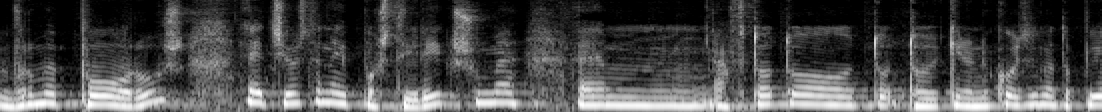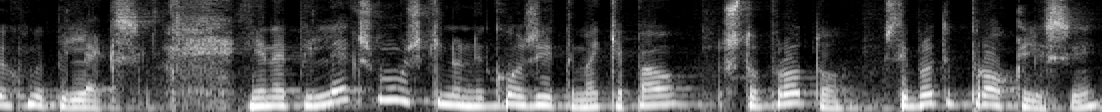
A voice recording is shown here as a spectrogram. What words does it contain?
βρούμε πόρους έτσι ώστε να υποστηρίξουμε αυτό το, το, το, κοινωνικό ζήτημα το οποίο έχουμε επιλέξει. Για να επιλέξουμε όμως κοινωνικό ζήτημα και πάω στο πρώτο, στην πρώτη πρόκληση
